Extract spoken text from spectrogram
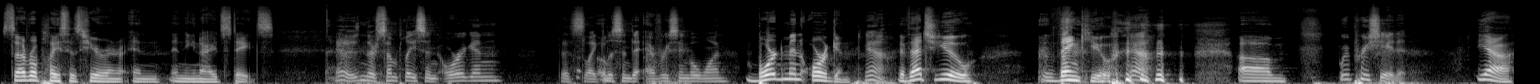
several places here in in, in the United States. Yeah, isn't there some place in Oregon that's Uh, like listen to every single one? Boardman, Oregon. Yeah, If that's you, thank you. yeah. Um, we appreciate it. yeah,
